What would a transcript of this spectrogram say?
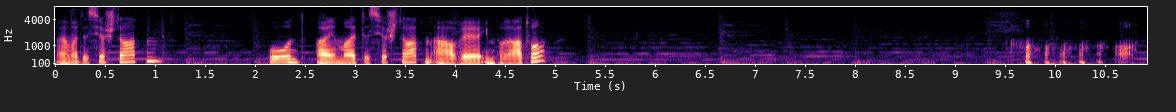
Einmal das hier starten. Und einmal das hier starten. Aber Imperator.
